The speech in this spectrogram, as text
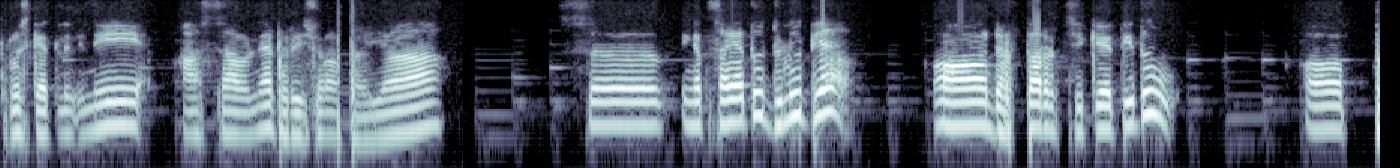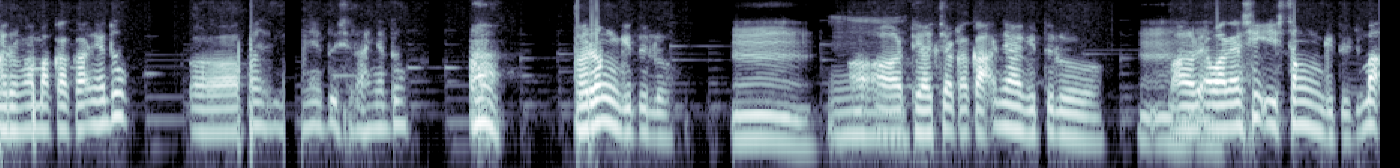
Terus Caitlyn ini asalnya dari Surabaya. Seingat saya tuh dulu dia uh, daftar JKT itu uh, bareng sama kakaknya tuh uh, apa namanya itu istilahnya tuh bareng gitu loh. Hmm. Mm. Uh, uh, diajak kakaknya gitu loh. Awal- awalnya sih iseng gitu cuma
